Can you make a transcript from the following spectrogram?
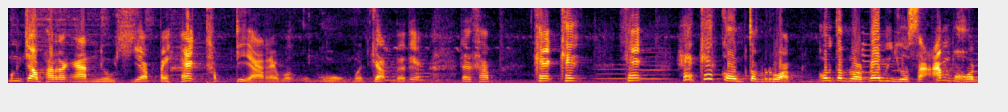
มึงจะพลังงานนิวเคลียร์ไปแฮกทับเตี่ยอะไรวะงงเหมือนกันแล้วเนี่ยนะครับแค่แค่แค่แค่กรมตำรวจกรมตำรวจไม่มีอยู่สามคน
